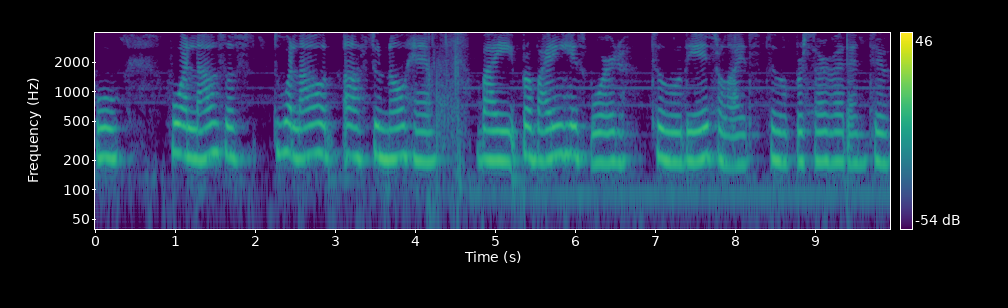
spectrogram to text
who who allows us to allow us to know him by providing his word to the Israelites to preserve it and to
